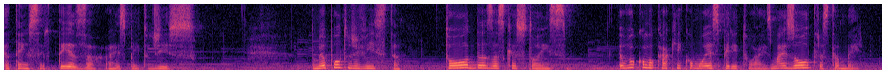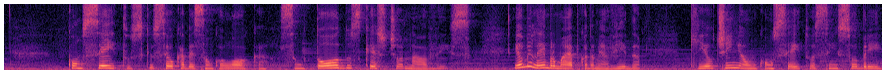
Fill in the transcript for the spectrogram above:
Eu tenho certeza a respeito disso? Do meu ponto de vista, todas as questões. Eu vou colocar aqui como espirituais, mas outras também. Conceitos que o seu cabeção coloca são todos questionáveis. Eu me lembro uma época da minha vida que eu tinha um conceito assim sobre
